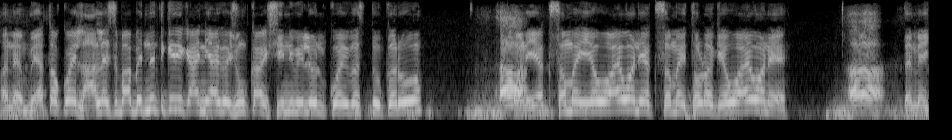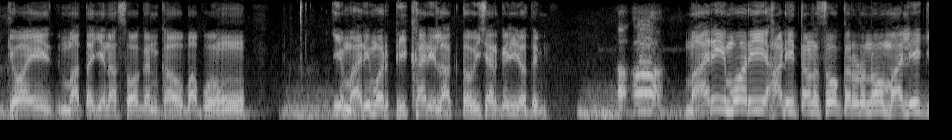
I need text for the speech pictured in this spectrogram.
અને મેં તો કોઈ લાલચ બાબત નથી કરી કે આની આગળ શું કાંઈ છીનવી લઉં કોઈ વસ્તુ કરું. પણ એક સમય એવો આવ્યો ને એક સમય થોડોક એવો આવ્યો ને તમે કયો એ માતાજીના સોગન ખાઓ બાપુ હું એ મારી મોર ભિખારી લાગતો વિચાર કરી લો તમે. હા મારી મોરી હાડી ત્રણસો કરોડ નો માલિક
